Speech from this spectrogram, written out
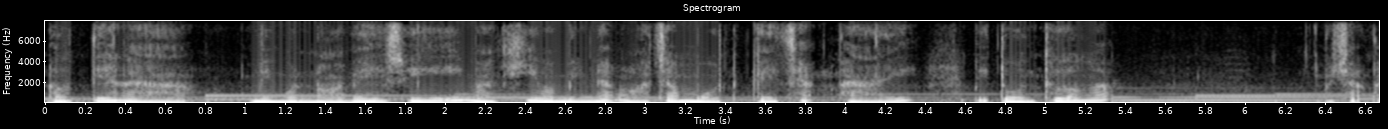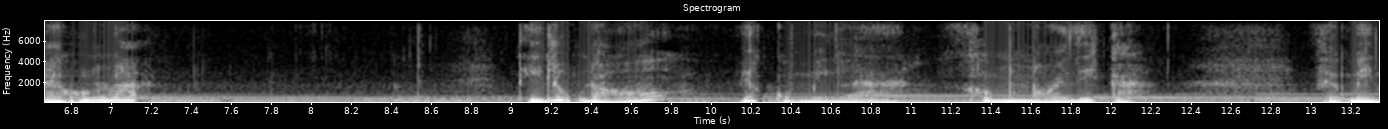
Đầu tiên là mình muốn nói về suy nghĩ mà khi mà mình đang ở trong một cái trạng thái bị tổn thương á, một trạng thái hỗn loạn, thì lúc đó việc của mình là không nói gì cả. Việc mình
